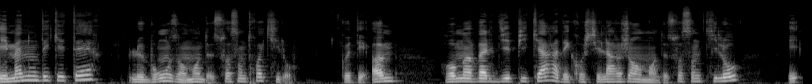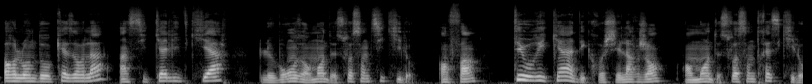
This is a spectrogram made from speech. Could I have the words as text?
Et Manon Deketer le bronze en moins de 63 kg. Côté homme, Romain Valdier-Picard a décroché l'argent en moins de 60 kg et Orlando Cazorla ainsi qu'Alid Kiar le bronze en moins de 66 kg. Enfin, Théoriquin a décroché l'argent en moins de 73 kg.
